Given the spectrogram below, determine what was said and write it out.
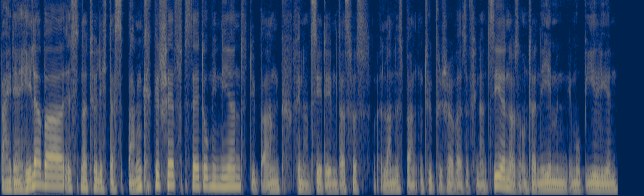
Bei der Helabar ist natürlich das Bankgeschäft sehr dominierend. Die Bank finanziert eben das, was Landesbanken typischerweise finanzieren, also Unternehmen, Immobilien,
